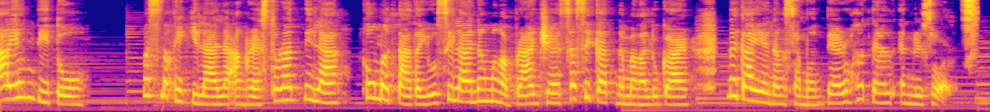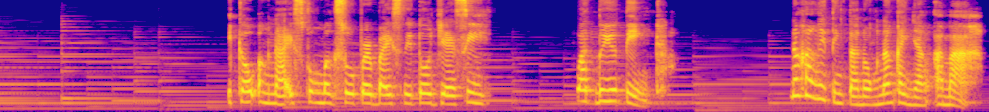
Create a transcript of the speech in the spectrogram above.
Ayon dito, mas makikilala ang restaurant nila kung magtatayo sila ng mga branches sa sikat na mga lugar na gaya ng sa Montero Hotel and Resorts. Ikaw ang nais kong mag-supervise nito, Jessie. What do you think? Nakangiting tanong ng kanyang ama.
